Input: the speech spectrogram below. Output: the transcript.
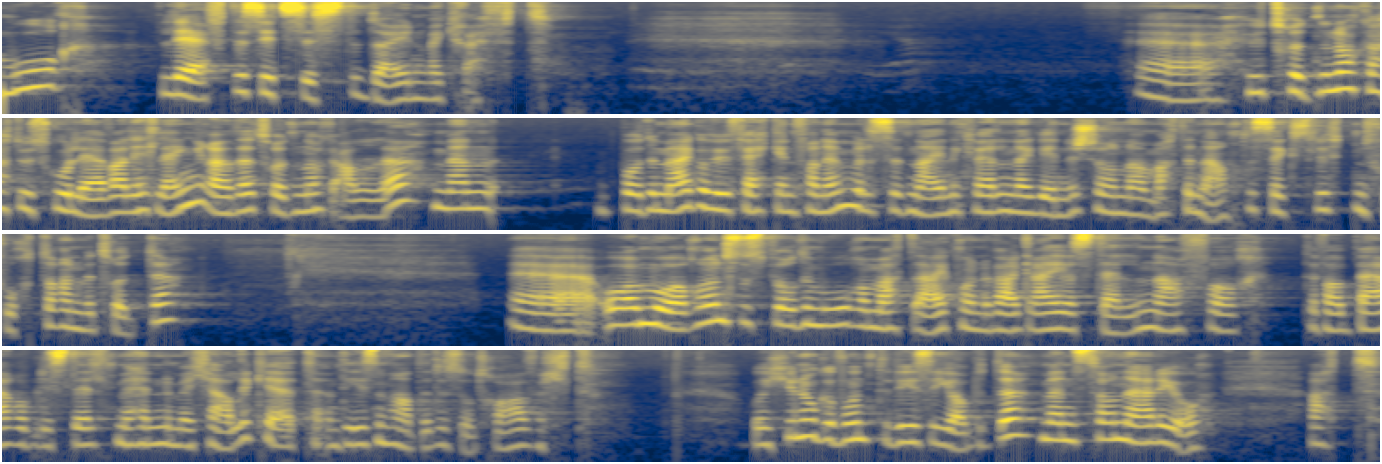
Mor levde sitt siste døgn med kreft. Eh, hun trodde nok at hun skulle leve litt lenger, det trodde nok alle. Men både meg og hun fikk en fornemmelse den ene kvelden jeg vinnersjøen om at det nærmte seg slutten fortere enn vi trodde. Eh, og Om morgenen så spurte mor om at jeg kunne være grei og stellende, for det var bedre å bli stilt med hendene med kjærlighet enn de som hadde det så travelt. Og Ikke noe vondt til de som jobbet, men sånn er det jo. at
